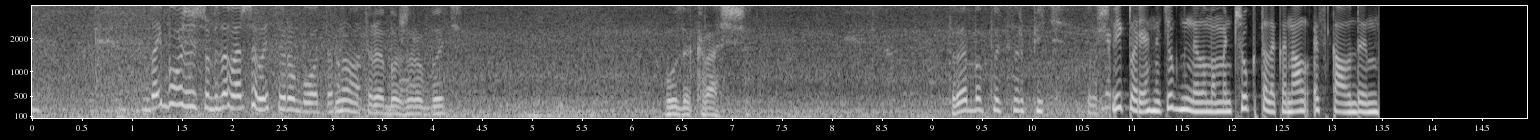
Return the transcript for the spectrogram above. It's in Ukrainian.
дай Боже, щоб завершили цю роботу. Ну, треба ж робити. Буде краще. Треба потерпіти трошки. Вікторія Гнатюк, Данило Маменчук, телеканал СК 1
